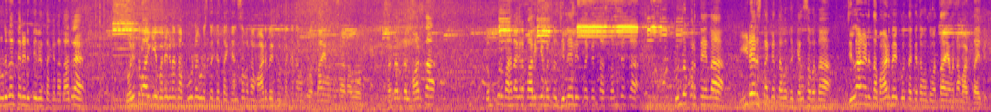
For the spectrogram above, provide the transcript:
ನುಡಿದಂತೆ ನಡೀತೀವಿ ಅಂತಕ್ಕಂಥದ್ದಾದ್ರೆ ತ್ವರಿತವಾಗಿ ಮನೆಗಳನ್ನು ಪೂರ್ಣಗೊಳಿಸ್ತಕ್ಕಂಥ ಕೆಲಸವನ್ನು ಮಾಡಬೇಕು ಅಂತಕ್ಕಂಥ ಒಂದು ಒತ್ತಾಯವನ್ನು ಸಹ ನಾವು ಸಂದರ್ಭದಲ್ಲಿ ಮಾಡ್ತಾ ತುಮಕೂರು ಮಹಾನಗರ ಪಾಲಿಕೆ ಮತ್ತು ಜಿಲ್ಲೆಯಲ್ಲಿ ಇರ್ತಕ್ಕಂಥ ಕುಂದುಕೊರತೆಯನ್ನು ಜನರ ಕುಂದುಕೊರತೆಯನ್ನ ಈಡೇರಿಸ್ತಕ್ಕಂಥ ಒಂದು ಕೆಲಸವನ್ನ ಜಿಲ್ಲಾಡಳಿತ ಮಾಡಬೇಕು ಅಂತಕ್ಕಂಥ ಒಂದು ಒತ್ತಾಯವನ್ನ ಮಾಡ್ತಾ ಇದ್ದೀವಿ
